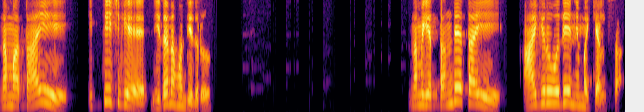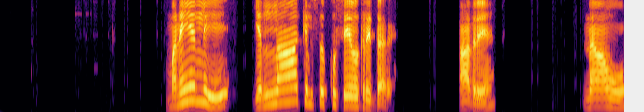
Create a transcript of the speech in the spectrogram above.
ನಮ್ಮ ತಾಯಿ ಇತ್ತೀಚೆಗೆ ನಿಧನ ಹೊಂದಿದರು. ನಮಗೆ ತಂದೆ ತಾಯಿ ಆಗಿರುವುದೇ ನಿಮ್ಮ ಕೆಲಸ. ಮನೆಯಲ್ಲಿ ಎಲ್ಲ ಕೆಲಸಕ್ಕೂ ಸೇವಕರಿದ್ದಾರೆ. ಆದರೆ ನಾವು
